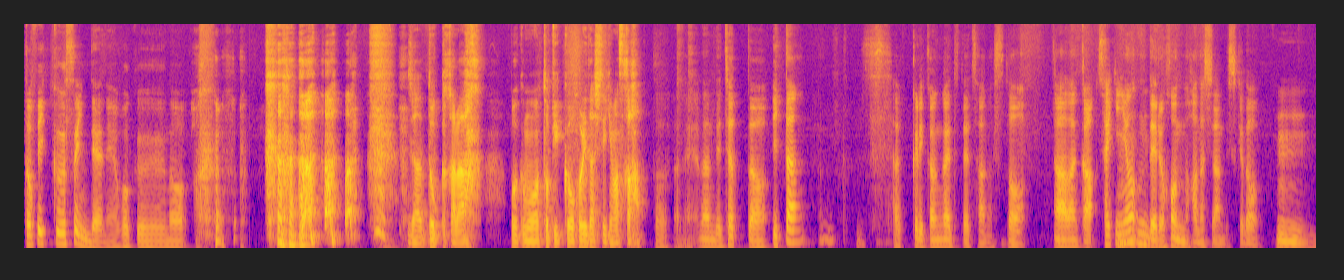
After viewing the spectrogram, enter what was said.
トピック薄いんだよね僕の じゃあ、どっかから僕もトピックを掘り出していきますか。そうだねなんでちょっと一旦さっくり考えてたやつ話すとあーなんか最近読んでる本の話なんですけど、うん。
